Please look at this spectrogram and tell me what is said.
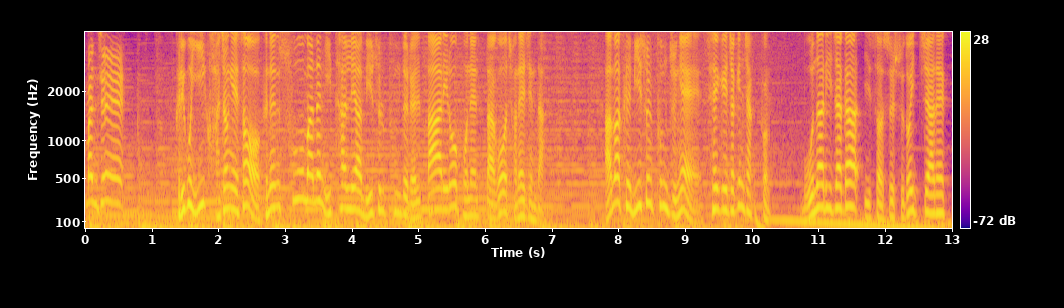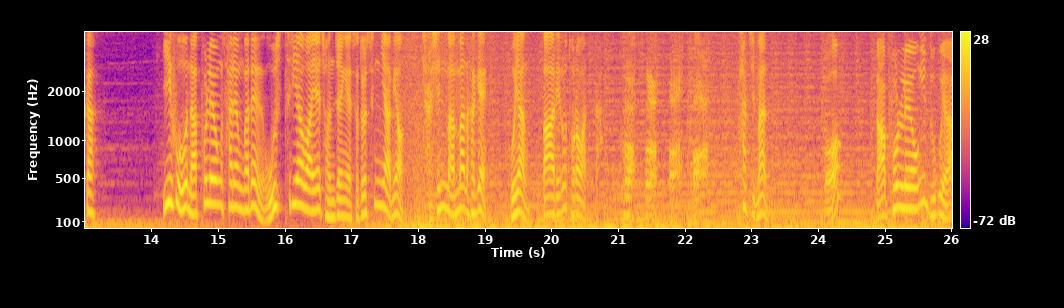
만세! 그리고 이 과정에서 그는 수많은 이탈리아 미술품들을 파리로 보냈다고 전해진다. 아마 그 미술품 중에 세계적인 작품 모나리자가 있었을 수도 있지 않을까? 이후 나폴레옹 사령관은 오스트리아와의 전쟁에서도 승리하며 자신만만하게 고향 파리로 돌아왔다. 하지만 뭐? 나폴레옹이 누구야?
